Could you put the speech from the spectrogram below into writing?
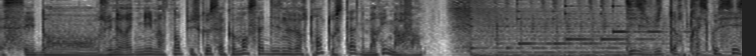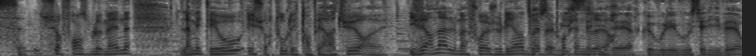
C'est dans une heure et demie maintenant puisque ça commence à 19h30 au stade Marie-Marvin. 18h presque 6 sur France Bleu Maine. La météo et surtout les températures hivernales, ma foi, Julien, de ces oui, prochaines c'est heures. l'hiver, que voulez-vous, c'est l'hiver.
